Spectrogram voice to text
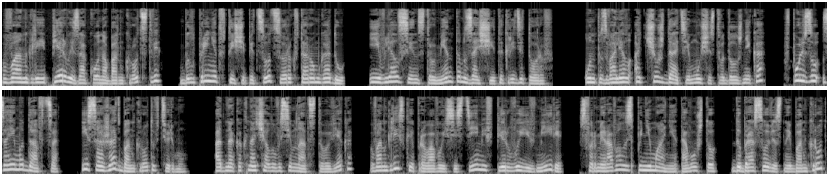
В Англии первый закон о банкротстве был принят в 1542 году и являлся инструментом защиты кредиторов. Он позволял отчуждать имущество должника в пользу взаимодавца и сажать банкрота в тюрьму. Однако к началу XVIII века в английской правовой системе впервые в мире сформировалось понимание того, что добросовестный банкрот,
